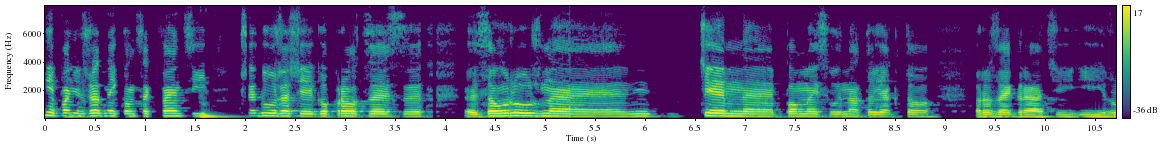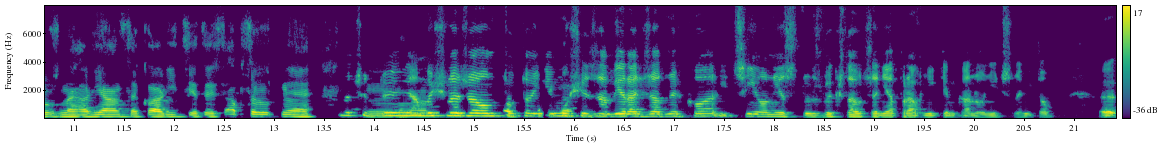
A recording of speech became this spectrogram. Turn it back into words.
nie poniósł żadnej konsekwencji, przedłuża się jego proces, y, są różne ciemne pomysły na to, jak to rozegrać i, i różne alianse, koalicje, to jest absolutnie... Znaczy, mm, ja myślę, że on tutaj nie musi zawierać żadnych koalicji, on jest z wykształcenia prawnikiem kanonicznym i to E,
